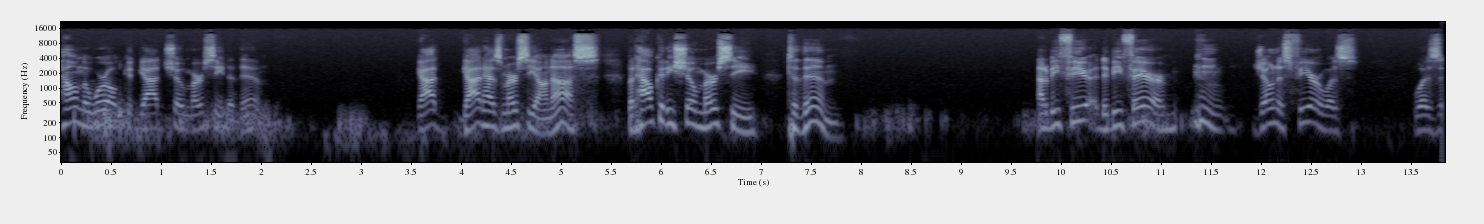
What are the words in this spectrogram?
how in the world could God show mercy to them? God, God has mercy on us, but how could he show mercy to them? Now, to be fair, to be fair Jonah's fear was was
